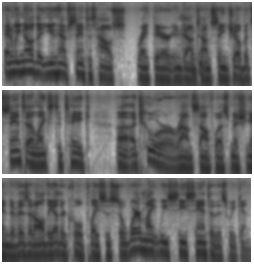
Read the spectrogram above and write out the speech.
And we know that you have Santa's house right there in downtown St. Joe, but Santa likes to take uh, a tour around Southwest Michigan to visit all the other cool places. So, where might we see Santa this weekend?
